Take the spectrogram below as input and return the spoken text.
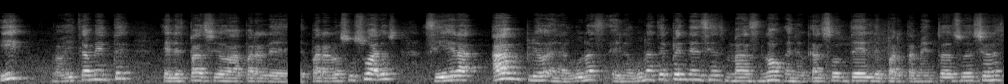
y lógicamente el espacio para, para los usuarios si era amplio en algunas, en algunas dependencias, más no en el caso del departamento de asociaciones,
